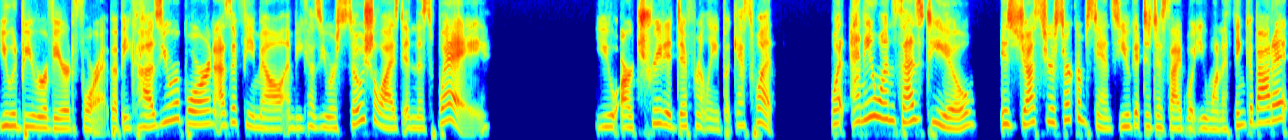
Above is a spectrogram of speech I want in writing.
you would be revered for it. But because you were born as a female and because you were socialized in this way, you are treated differently. But guess what? What anyone says to you is just your circumstance. You get to decide what you want to think about it.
